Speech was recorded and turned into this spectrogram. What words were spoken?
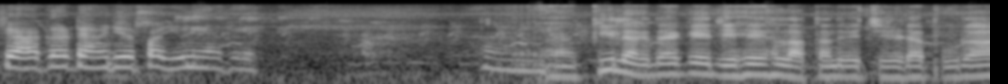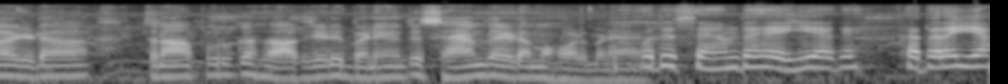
ਚਾਰ ਕੁ ਟਾਈਮ ਜਦੋਂ ਭਾਜੀ ਨਹੀਂ ਆ ਗਏ। ਹਾਂਜੀ। ਕੀ ਲੱਗਦਾ ਕਿ ਅਜਿਹੇ ਹਾਲਾਤਾਂ ਦੇ ਵਿੱਚ ਜਿਹੜਾ ਪੂਰਾ ਜਿਹੜਾ ਤਣਾਅਪੂਰਕ ਹਾਲਾਤ ਜਿਹੜੇ ਬਣੇ ਹੋਏ ਤੇ ਸਹਿਮ ਦਾ ਜਿਹੜਾ ਮਾਹੌਲ ਬਣਿਆ ਹੈ? ਉਹ ਤੇ ਸਹਿਮ ਤਾਂ ਹੈ ਹੀ ਆ ਕਿ ਖਤਰਾ ਹੀ ਆ।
